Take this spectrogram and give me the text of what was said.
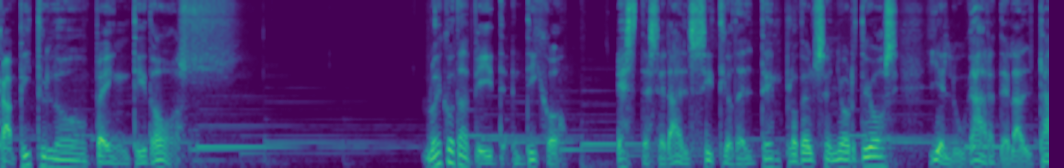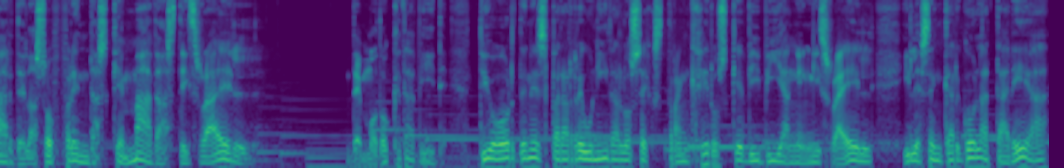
Capítulo 22 Luego David dijo, Este será el sitio del templo del Señor Dios y el lugar del altar de las ofrendas quemadas de Israel. De modo que David dio órdenes para reunir a los extranjeros que vivían en Israel y les encargó la tarea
